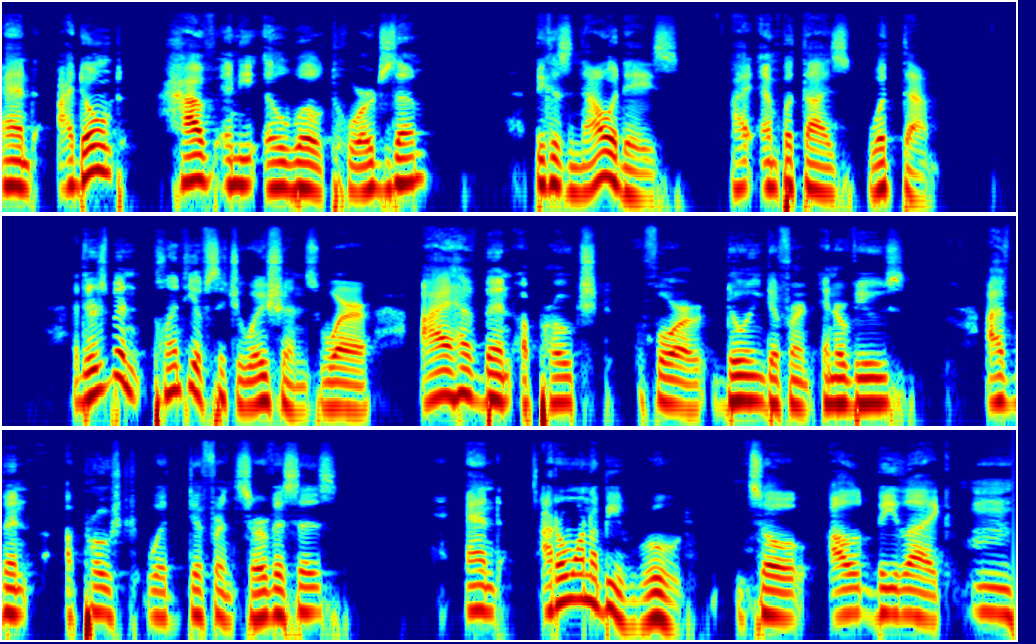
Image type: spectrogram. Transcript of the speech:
And I don't have any ill will towards them because nowadays I empathize with them. There's been plenty of situations where I have been approached for doing different interviews. I've been approached with different services and I don't want to be rude. So I'll be like, mm,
